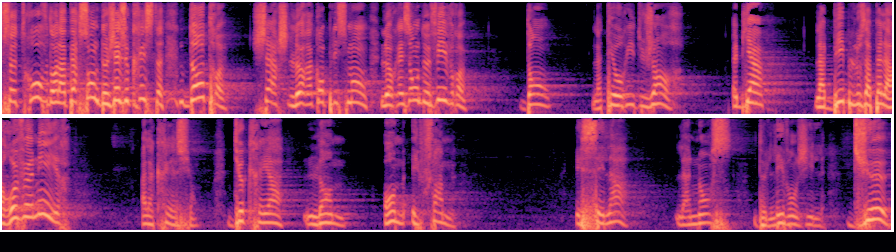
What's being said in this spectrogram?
se trouve dans la personne de Jésus-Christ. D'autres cherchent leur accomplissement, leur raison de vivre dans la théorie du genre. Eh bien, la Bible nous appelle à revenir à la création. Dieu créa l'homme, homme et femme. Et c'est là l'annonce de l'évangile. Dieu,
